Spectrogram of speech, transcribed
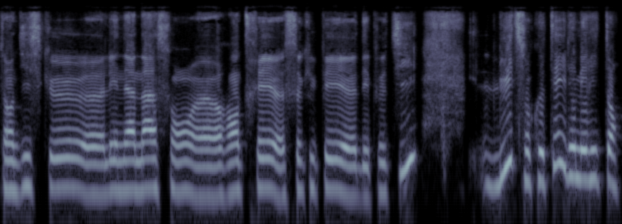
tandis que les nanas sont rentrées s'occuper des petits, lui, de son côté, il est méritant.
